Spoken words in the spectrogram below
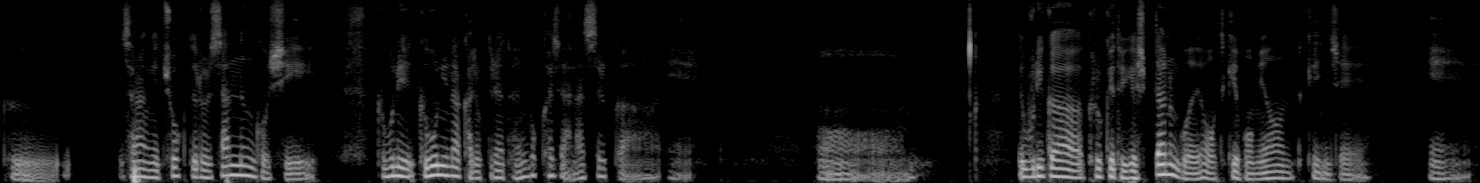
그 사랑의 추억들을 쌓는 것이 그분이 그분이나 가족들이나 더 행복하지 않았을까. 예. 어. 근데 우리가 그렇게 되기가 쉽다는 거예요. 어떻게 보면 특히 인제 예.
